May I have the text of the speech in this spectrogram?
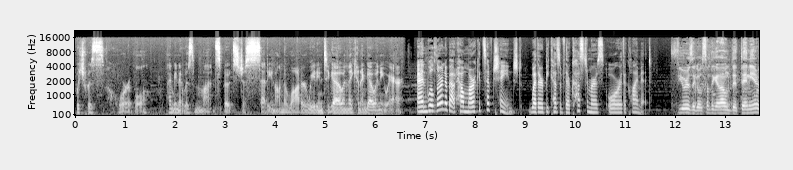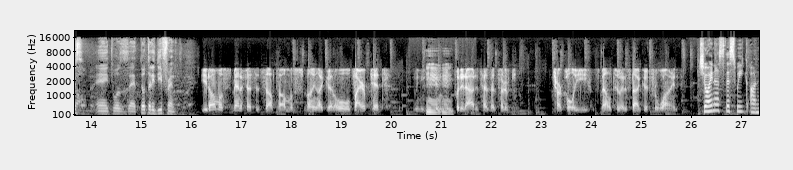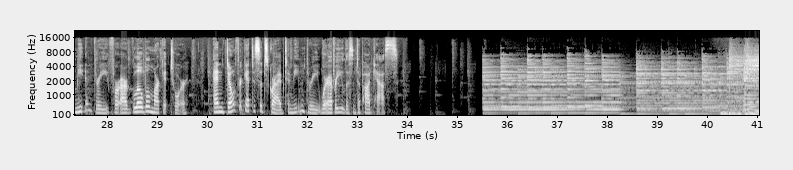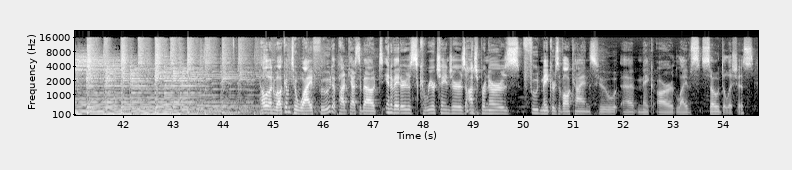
which was horrible. I mean, it was months, boats just setting on the water waiting to go, and they couldn't go anywhere. And we'll learn about how markets have changed, whether because of their customers or the climate. A few years ago, something around 10 years, it was uh, totally different. It almost manifests itself to almost smelling like an old fire pit. When you, mm-hmm. when you put it out, it has that sort of charcoaly smell to it. It's not good for wine. Join us this week on Meat and Three for our global market tour. And don't forget to subscribe to Meat and Three wherever you listen to podcasts. Hello and welcome to Why Food, a podcast about innovators, career changers, entrepreneurs, food makers of all kinds who uh, make our lives so delicious.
